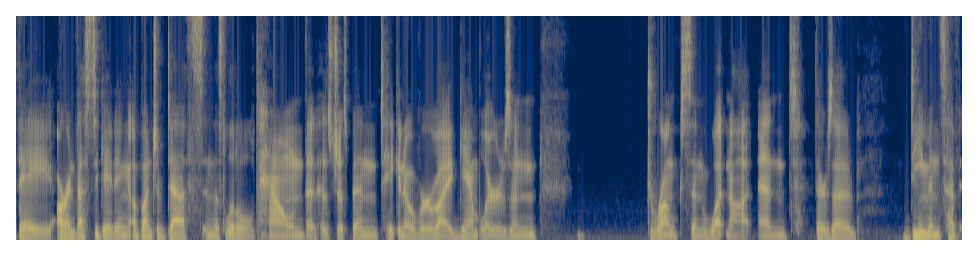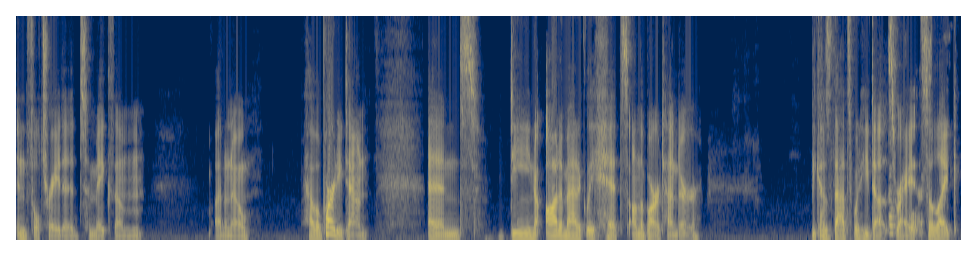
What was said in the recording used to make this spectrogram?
they are investigating a bunch of deaths in this little town that has just been taken over by gamblers and drunks and whatnot. And there's a demons have infiltrated to make them, I don't know, have a party town. And Dean automatically hits on the bartender because that's what he does, Of right? course. So, like,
